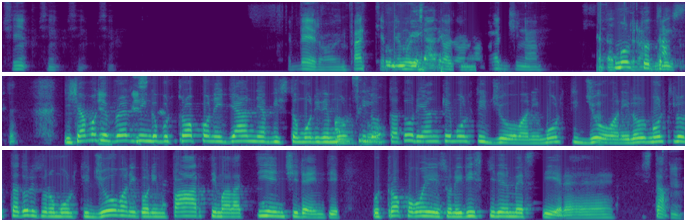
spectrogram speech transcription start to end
Sì, sì, sì, sì. È vero, infatti abbiamo iniziato una pagina molto triste. Diciamo che il wrestling purtroppo negli anni ha visto morire molti lottatori, anche molti giovani, molti giovani, lo, molti lottatori sono molti giovani con infarti, malattie, incidenti. Purtroppo come sono i rischi del mestiere, eh, ci sta. Sì.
